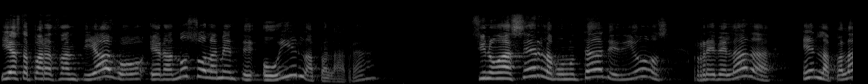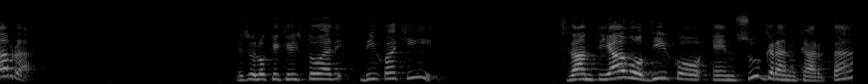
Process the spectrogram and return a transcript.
y hasta para Santiago era no solamente oír la palabra, sino hacer la voluntad de Dios revelada en la palabra. Eso es lo que Cristo dijo aquí. Santiago dijo en su gran carta,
